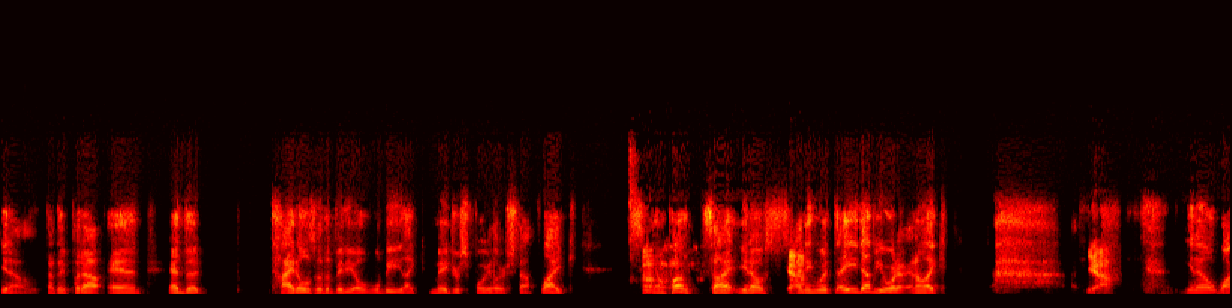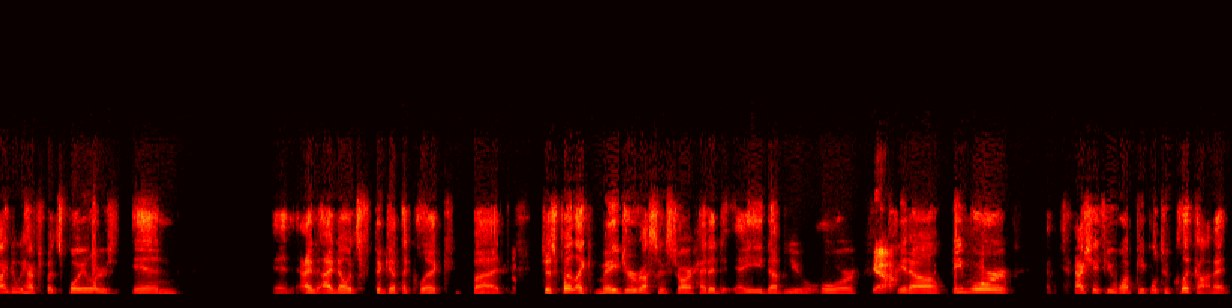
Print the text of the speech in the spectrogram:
you know, that they put out, and and the titles of the video will be like major spoiler stuff, like CM Uh-oh. Punk sign, you know, Yeah. signing with AEW or whatever, and I'm like. Yeah. you know, why do we have to put spoilers in? And I, I know it's to get the click, but just put like major wrestling star headed to AEW or, Yeah. you know, be more. Actually, if you want people to click on it,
